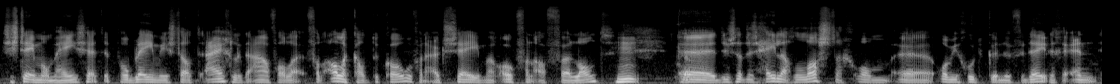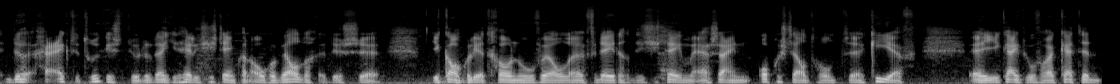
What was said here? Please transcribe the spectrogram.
systemen omheen zetten. Het probleem is dat eigenlijk de aanvallen van alle kanten komen, vanuit zee, maar ook vanaf uh, land. Hm. dus dat is heel erg lastig om, om je goed te kunnen verdedigen. En de geëikte truc is natuurlijk dat je het hele systeem kan overweldigen. Dus je calculeert gewoon hoeveel verdedigende systemen er zijn opgesteld rond Kiev. je kijkt hoeveel raketten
